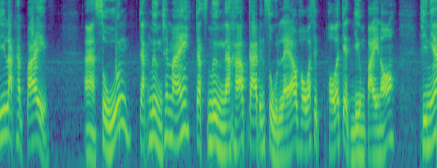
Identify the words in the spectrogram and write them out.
ที่หลักถัดไป อ่าศูนย์จาก 1 ใช่ไหมจาก 1 นะครับ กลายเป็น 0 แล้ว เพราะว่า10เพราะว่า 7 ยืมไปเนาะทีเนี้ย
